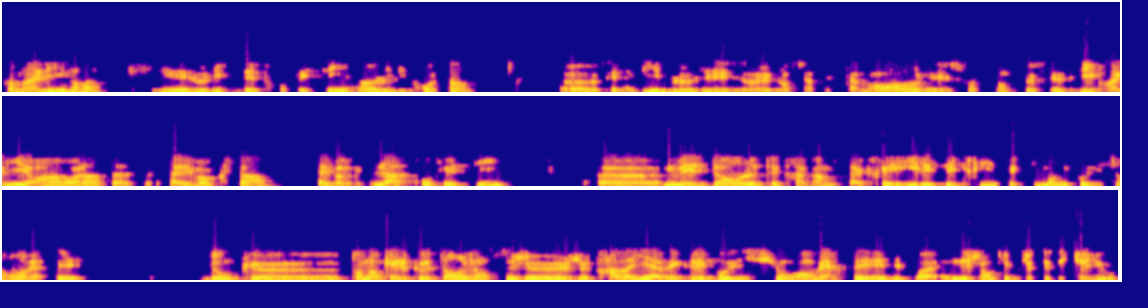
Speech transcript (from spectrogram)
comme un livre, qui est le livre des prophéties, hein, le livre saint. Euh, c'est la Bible, euh, l'Ancien Testament, les 76 livres à lire. Hein, voilà, ça, ça, évoque ça, ça évoque la prophétie. Euh, mais dans le tétragramme sacré, il est écrit effectivement des positions renversées. Donc euh, pendant quelques temps, je, je, travaillais avec les positions renversées, des fois les gens qui me jetaient des cailloux,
